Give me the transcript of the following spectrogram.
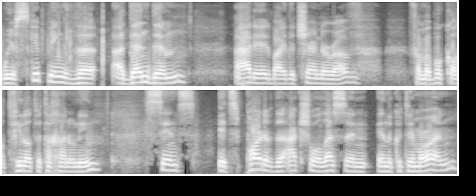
we're skipping the addendum added by the Tcheriner Rav from a book called Tfilot Tachanunim, since it's part of the actual lesson in Likutei Moharan,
